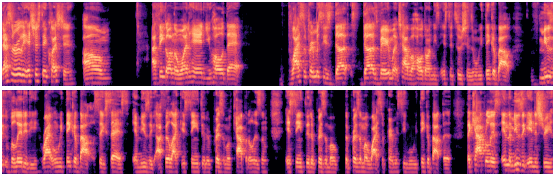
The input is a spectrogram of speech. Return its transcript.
That's a really interesting question. Um, I think on the one hand, you hold that white supremacy does does very much have a hold on these institutions. When we think about music validity, right? When we think about success in music, I feel like it's seen through the prism of capitalism. It's seen through the prism of the prism of white supremacy. When we think about the the capitalists in the music industry,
